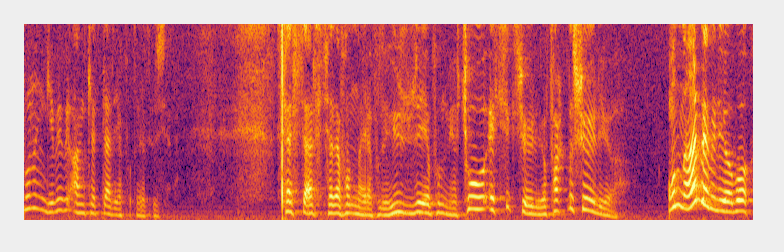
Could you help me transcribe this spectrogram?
Bunun gibi bir anketler yapılıyor Düzce'de. Sesler telefonla yapılıyor. Yüz yüze yapılmıyor. Çoğu eksik söylüyor. Farklı söylüyor. Onlar da biliyor bu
